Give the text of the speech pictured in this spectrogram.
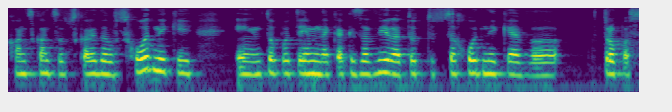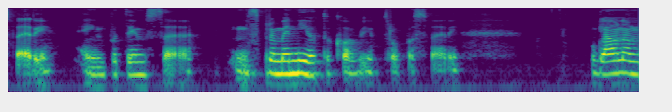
konc koncev skoraj da vzhodniki in to potem nekako zavira tudi zahodnike v troposferi, in potem se spremenijo tokovi v troposferi. V glavnem,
